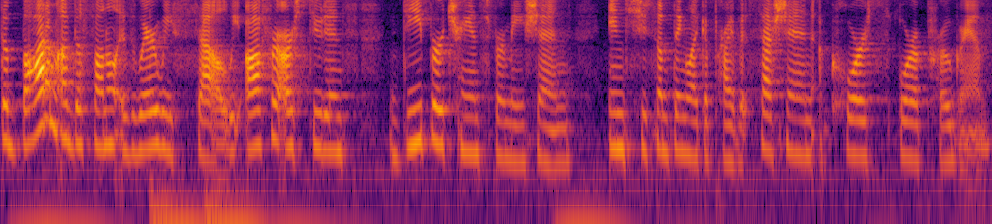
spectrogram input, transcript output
The bottom of the funnel is where we sell. We offer our students deeper transformation into something like a private session, a course, or a program.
